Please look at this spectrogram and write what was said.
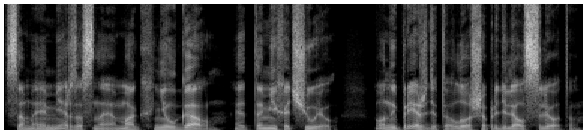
Самое мерзостное, маг не лгал, это Миха чуял. Он и прежде-то ложь определял с лету.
